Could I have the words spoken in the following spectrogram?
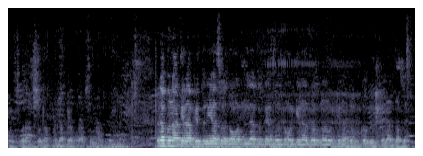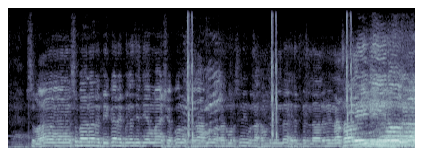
مسئلہ آپ کو اللہ پر اللہ پر اللہ سے معاف کرنا رب بنا کے رب کے دنیا سرت ہوں اللہ کو تین سرت ہوں کہ نہ جب نہ ہو کہ نہ جب کبھی کہ نہ جب سبحان سبحان ربی کا رب لجدی اما شکون السلام علی المرسلین والحمدللہ رب العالمین۔ اللہ صلی اللہ علیہ وسلم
